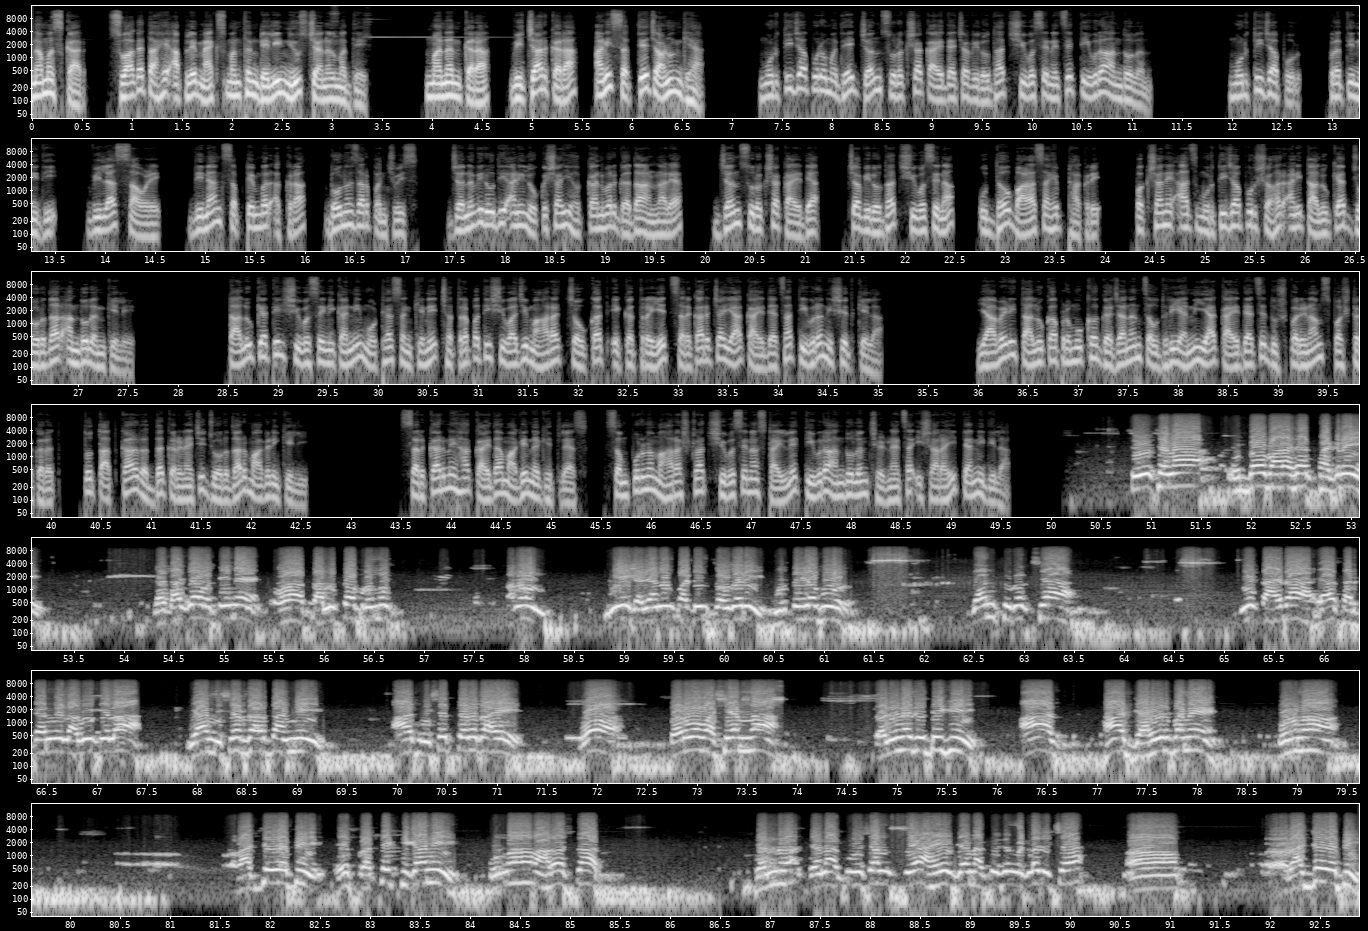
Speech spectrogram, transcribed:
नमस्कार स्वागत आहे आपले मॅक्स मंथन डेली न्यूज चॅनलमध्ये. मनन करा विचार करा आणि सत्य जाणून घ्या. मूर्तिजापूरमध्ये जनसुरक्षा कायद्याच्या विरोधात शिवसेनेचे तीव्र आंदोलन. मूर्तिजापूर प्रतिनिधी विलास सावळे दिनांक सप्टेंबर अकरा दोन हजार पंचवीस जनविरोधी आणि लोकशाही हक्कांवर गदा आणणाऱ्या जनसुरक्षा कायद्याच्या विरोधात शिवसेना उद्धव बाळासाहेब ठाकरे पक्षाने आज मूर्तिजापूर शहर आणि तालुक्यात जोरदार आंदोलन केले. तालुक्यातील शिवसैनिकांनी मोठ्या संख्येने छत्रपती शिवाजी महाराज चौकात एकत्र येत सरकारच्या या कायद्याचा तीव्र निषेध केला. यावेळी तालुका प्रमुख गजानन चौधरी यांनी या कायद्याचे दुष्परिणाम स्पष्ट करत तो तात्काळ रद्द करण्याची जोरदार मागणी केली. सरकारने हा कायदा मागे न घेतल्यास संपूर्ण महाराष्ट्रात शिवसेना स्टाईलने तीव्र आंदोलन छेडण्याचा इशाराही त्यांनी दिला. शिवसेना उद्धव बाळासाहेब ठाकरे गटाच्या वतीने व तालुका प्रमुख म्हणून मी गजानन पाटील चौधरी मूर्तिजापूर. जनसुरक्षा जो कायदा या सरकारने लागू केला या निषेधार्थ आम्ही आज निषेध करत आहे. व सर्व वासियांना कळविण्यात येते की आज हा जाहीरपणे पूर्ण राज्यव्यापी हे प्रत्येक ठिकाणी पूर्ण महाराष्ट्रात जन जन आक्रोशन जे आहे जन आक्रोशन म्हटल्यापेक्षा अं, राज्यव्यापी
